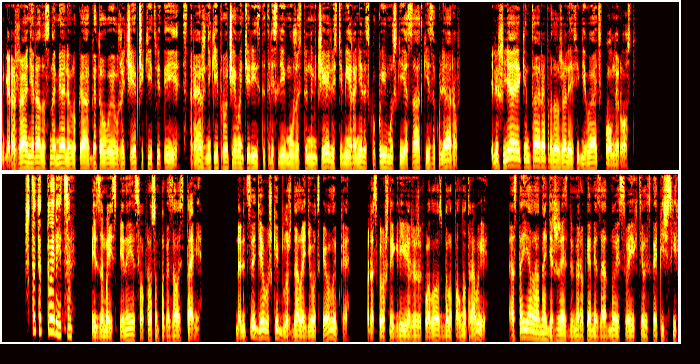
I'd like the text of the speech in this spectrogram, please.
Горожане радостно мяли в руках готовые уже чепчики и цветы, стражники и прочие авантюристы трясли мужественными челюстями и роняли скупые мужские осадки из окуляров. И лишь я и Кентара продолжали офигевать в полный рост. «Что тут творится?» Из-за моей спины с вопросом показалась Тами. На лице девушки блуждала идиотская улыбка. В роскошной гриве рыжих волос было полно травы, а стояла она, держась двумя руками за одной из своих телескопических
